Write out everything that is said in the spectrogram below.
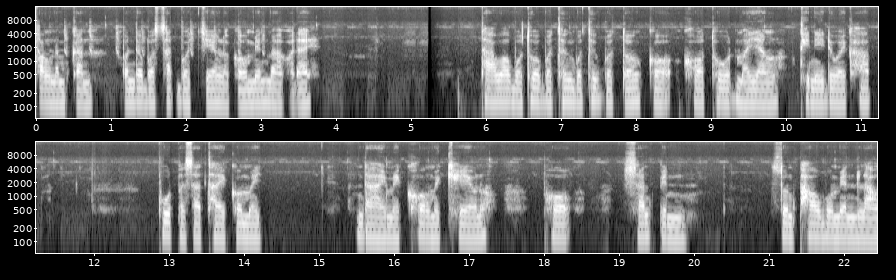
ฟังนำกัน บ่ได้บ่ชัดบ่แจ้งแล้วก็เม้นมาก็ได้ ถ้าว้าบ่ทั่วบ่ถึงบ่ถูกบ่ต้องก็ขอโทษมายังที่นี้ด้วยครับ พูดภาษาไทยก็ไม่ได้ไม่คล่องไม่แคลวเนาะเพราะฉันเป็นชนเผ่าบ่แม่นลาว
